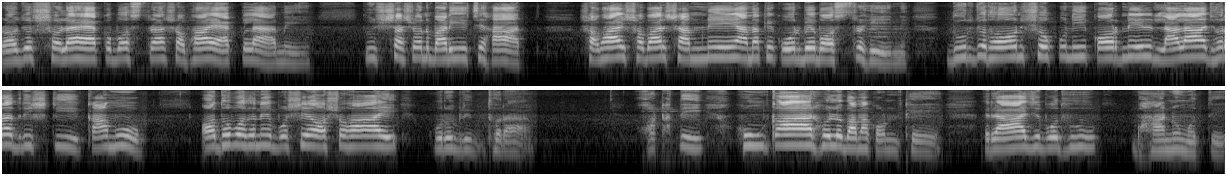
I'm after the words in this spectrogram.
রজস্বলা এক বস্ত্রা সভায় একলা আমি। দুঃশাসন বাড়িয়েছে হাত সভায় সবার সামনে আমাকে করবে বস্ত্রহীন। দুর্যোধন, শকুনি, কর্ণের লালা ঝরা দৃষ্টি, কামুক, অধবোধনে বসে অসহায় কুরুবৃদ্ধরা। হঠাৎই হুঙ্কার হলো বামাকণ্ঠে। রাজবধূ ভানুমতি,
